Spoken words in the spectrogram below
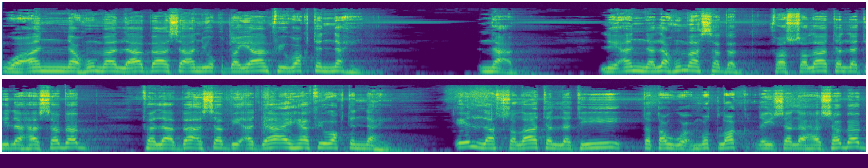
وأنهما لا بأس أن يقضيان في وقت النهي. نعم لأن لهما سبب فالصلاة التي لها سبب فلا بأس بأدائها في وقت النهي. إلا الصلاة التي تطوع مطلق ليس لها سبب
